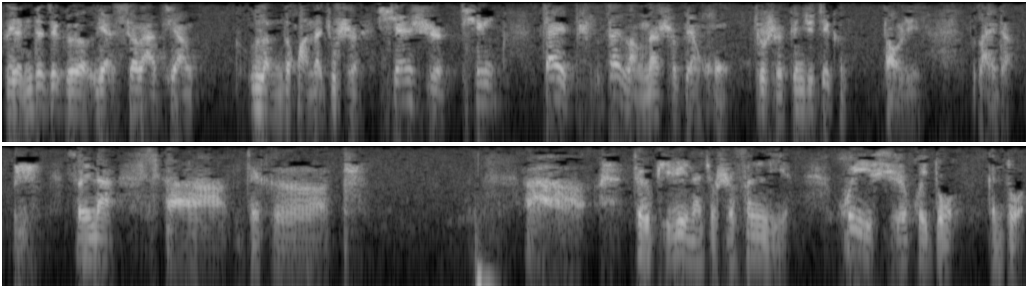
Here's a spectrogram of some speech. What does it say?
人的这个脸色啦这样。冷的话呢，就是先是青，再再冷呢是变红，就是根据这个道理来的。所以呢，啊，这个啊，这个频率呢就是分离，会是会多更多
